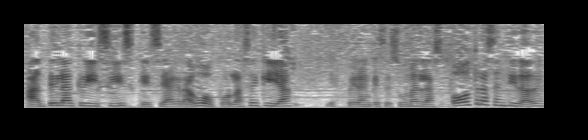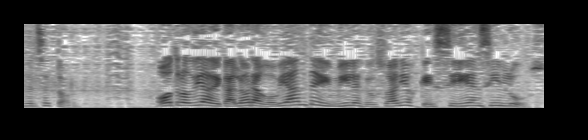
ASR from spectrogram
ante la crisis que se agravó por la sequía y esperan que se sumen las otras entidades del sector. Otro día de calor agobiante y miles de usuarios que siguen sin luz.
